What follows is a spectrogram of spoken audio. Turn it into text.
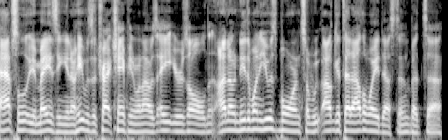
absolutely amazing. You know, he was a track champion when I was eight years old. I know neither one of you was born, so we, I'll get that out of the way, Dustin. But uh,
